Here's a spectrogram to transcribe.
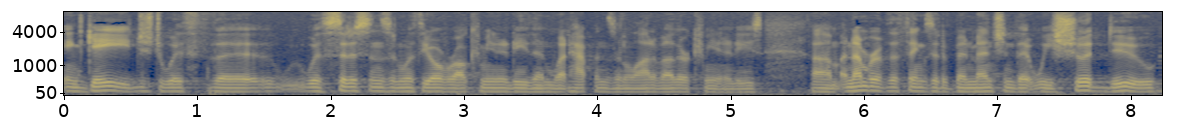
engaged with the with citizens and with the overall community than what happens in a lot of other communities. Um, a number of the things that have been mentioned that we should do,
